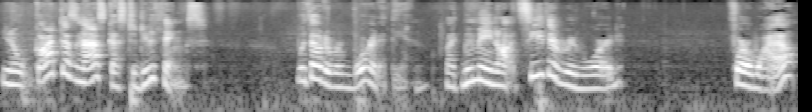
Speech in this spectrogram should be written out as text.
you know, God doesn't ask us to do things without a reward at the end. Like we may not see the reward for a while.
